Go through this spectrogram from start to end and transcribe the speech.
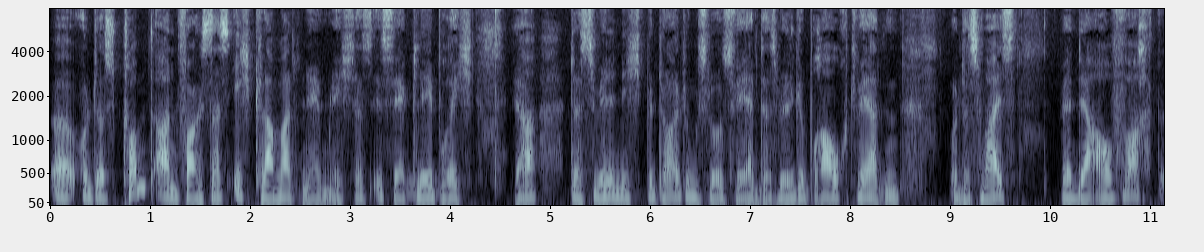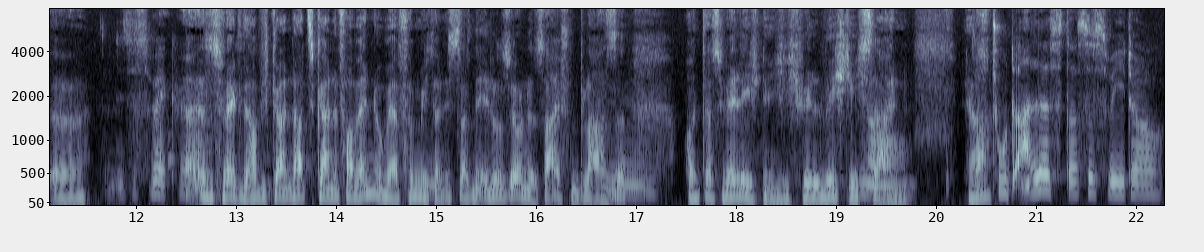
Äh, und das kommt anfangs, das Ich klammert nämlich, das ist sehr klebrig. Ja, das will nicht bedeutungslos werden, das will gebraucht werden. Und das weiß, wenn der aufwacht, äh, ist es weg. Ja. Ist es weg, da habe ich keine, hat es keine Verwendung mehr für mich. Mhm. Dann ist das eine Illusion, eine Seifenblase. Mhm. Und das will ich nicht. Ich will wichtig genau. sein. Ja? Das tut alles, dass es wieder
